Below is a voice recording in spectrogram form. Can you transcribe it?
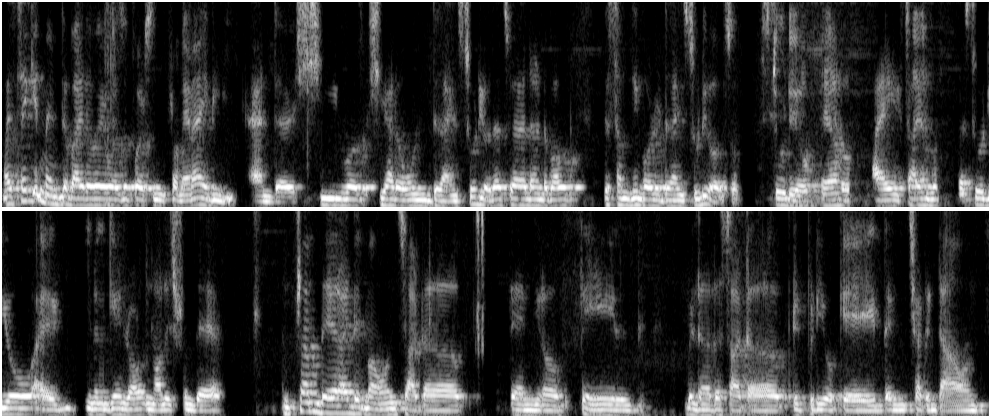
my second mentor, by the way, was a person from NID, and uh, she was she had her own design studio. That's where I learned about there's something called a design studio also. Studio. Yeah. So I started Yeah. working in the studio. I you know gained a lot of knowledge from there, and from there I did my own startup. Then you know failed, built another startup, did pretty okay. Then shut it down.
